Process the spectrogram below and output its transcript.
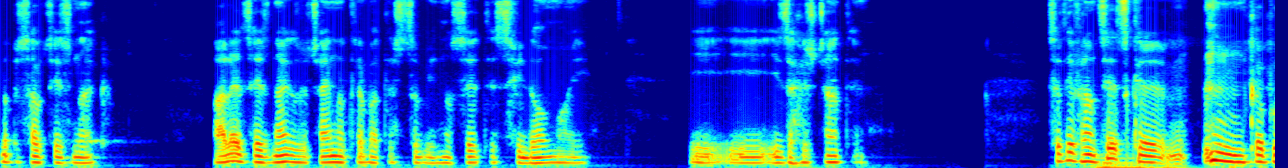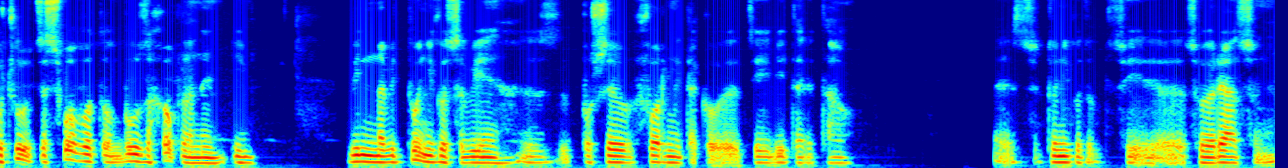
написав цей знак. Але цей знак, звичайно, треба теж собі носити свідомо і, і, і, і захищати. Святий Франциск, коли почув це слово, то був захоплений, він навіть туніку собі пошив в формі такої цієї літери Тау. Е, Туніку е, свою рясу.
